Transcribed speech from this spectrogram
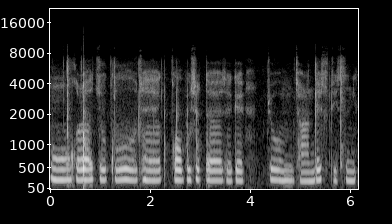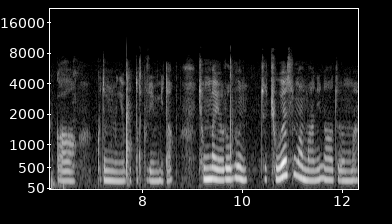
어, 그래가지고 제 거 보실 때 되게 좀 잘 안 될 수도 있으니까 그점 양해 부탁드립니다. 정말 여러분, 저 조회수만 많이 나와도 정말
